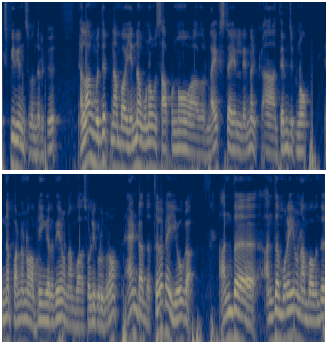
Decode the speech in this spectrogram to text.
எக்ஸ்பீரியன்ஸ் வந்திருக்கு. அலாங் வித் இட் நம்ம என்ன உணவு சாப்பிட்ணும்? ஒரு லைஃப் ஸ்டைல் என்ன தெரிஞ்சுக்கணும்? என்ன பண்ணணும்? அப்படிங்கிறதையும் நம்ம சொல்லி கொடுக்குறோம். அண்ட் அந்த தேர்ட் ஐ யோகா அந்த அந்த முறையும் நம்ம வந்து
